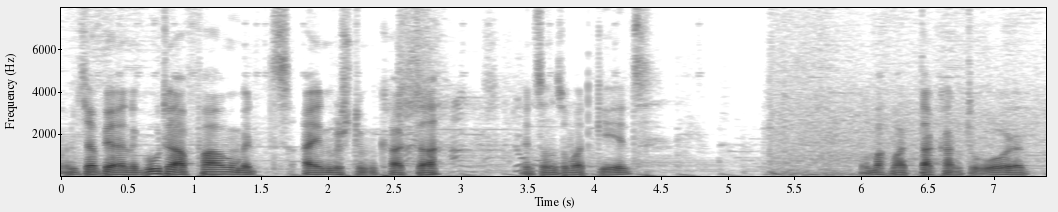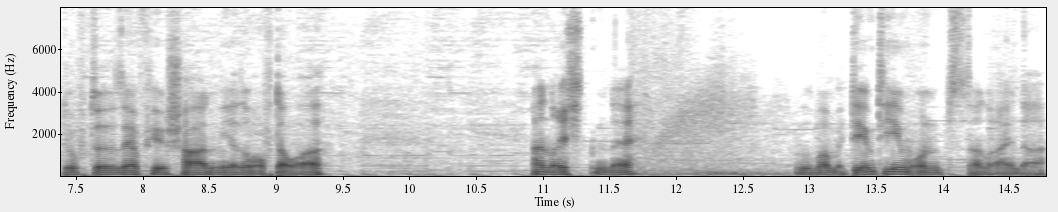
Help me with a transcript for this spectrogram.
Und ich habe ja eine gute Erfahrung mit einem bestimmten Charakter, wenn es um so was geht. Und mach mal Dakanto, das dürfte sehr viel Schaden hier so auf Dauer anrichten, ne? So mit dem Team und dann rein da.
